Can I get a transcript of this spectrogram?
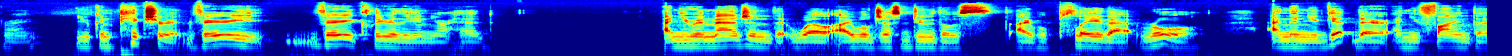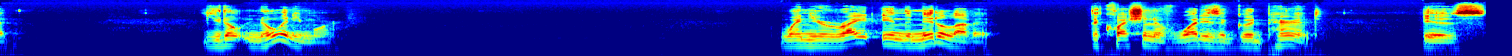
Right? You can picture it very, very clearly in your head. And you imagine that, well, I will just do those, I will play that role. And then you get there and you find that you don't know anymore. When you're right in the middle of it, the question of what is a good parent is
